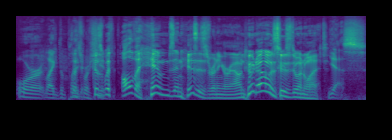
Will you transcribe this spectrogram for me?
or like the place where because with all the hymns and hises running around, who knows who's doing what? yes,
